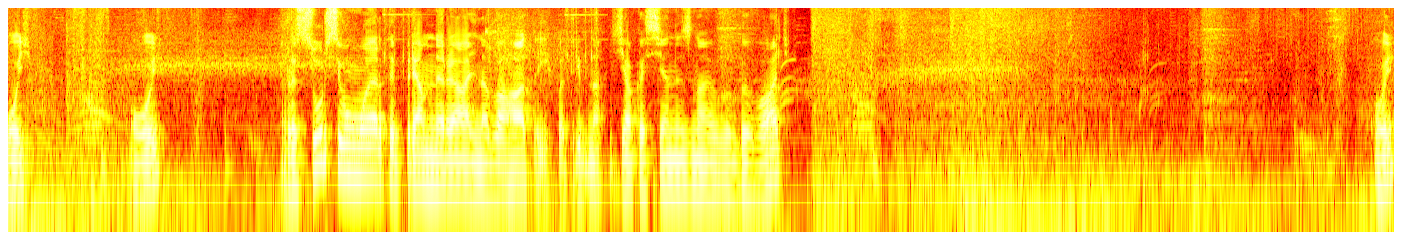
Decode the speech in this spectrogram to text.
Ой. Ой. Ресурсів у Муерти прям нереально багато. Їх потрібно якось, я не знаю, вибивати. Ой.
